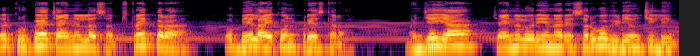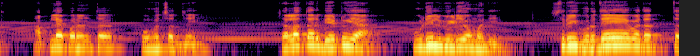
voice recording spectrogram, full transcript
तर कृपया चॅनलला सबस्क्राईब करा व बेल आयकॉन प्रेस करा. म्हणजे या चॅनलवर येणारे सर्व व्हिडिओंची लिंक आपल्यापर्यंत पोहोचत जाईल. चला तर भेटूया पुढील व्हिडिओमध्ये. श्री गुरुदेव दत्त.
